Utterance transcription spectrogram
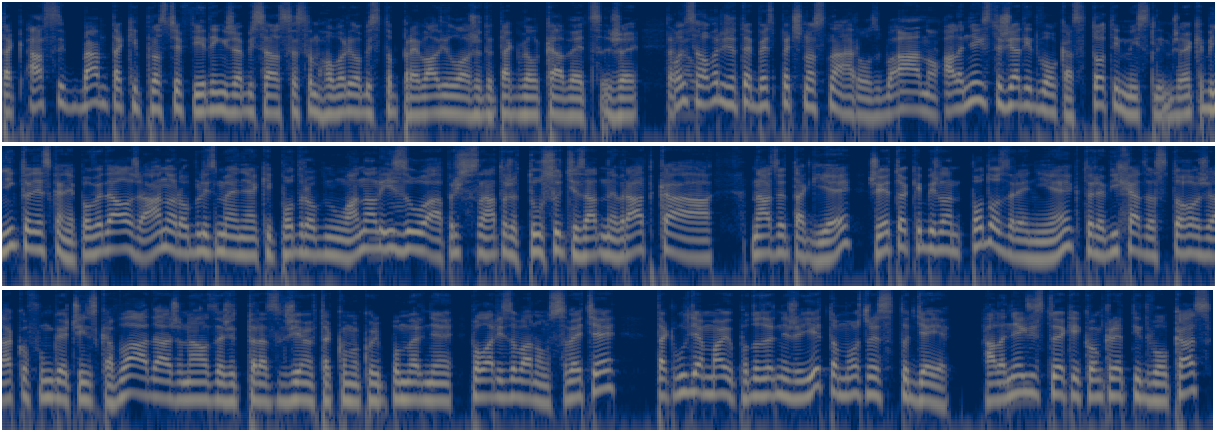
tak asi mám taký proste feeling, že by sa zase som hovoril, by sa to prevalilo a že to je tak veľká vec, že tak, on sa hovorí, že to je bezpečnostná hrozba. Áno. Ale neexistuje žiadny dôkaz. To tým myslím, že keby nikto dneska nepovedal, že áno, robili sme nejaký podrobnú analýzu a prišli sa na to, že tu sú tie zadné vrátka a naozaj tak je, že je to keby len podozrenie, ktoré vychádza z toho, že ako funguje čínska vláda, že naozaj, že teraz žijeme v takom ako pomerne polarizovanom svete, tak ľudia majú podozrenie, že je to možné, že sa to deje. Ale neexistuje aký konkrétny dôkaz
